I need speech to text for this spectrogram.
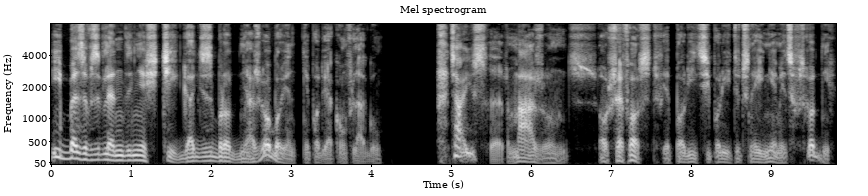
i bezwzględnie ścigać zbrodniarzy, obojętnie pod jaką flagą. Kaiser, marząc o szefostwie policji politycznej Niemiec Wschodnich,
